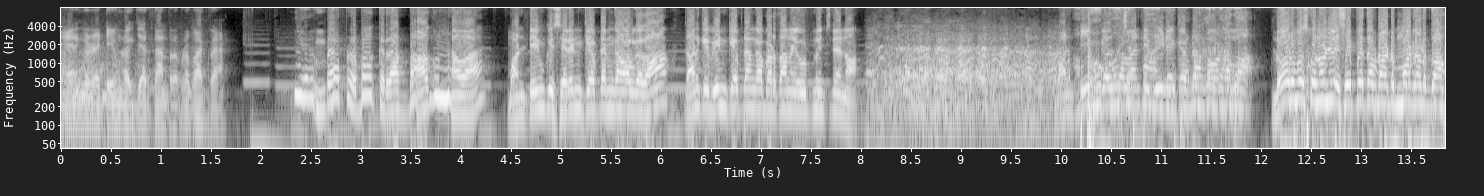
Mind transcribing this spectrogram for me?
నేను కూడా టీంలోకి చేస్తాను రా ప్రభాకర్. ఏంరా ప్రభాకర్ బాగున్నావా? మన టీం కి సెరెన్ కెప్టెన్ కావాలి కదా దానికి వీన్ కెప్టెన్గా పెడతాను ఇటు నుంచి నేను. మన టీం కోచప్ప, వీడే కెప్టెన్గా ఉండాలా మూసుకొని ఉండే చెప్పేటప్పుడు అటు మాట్లాడతాం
